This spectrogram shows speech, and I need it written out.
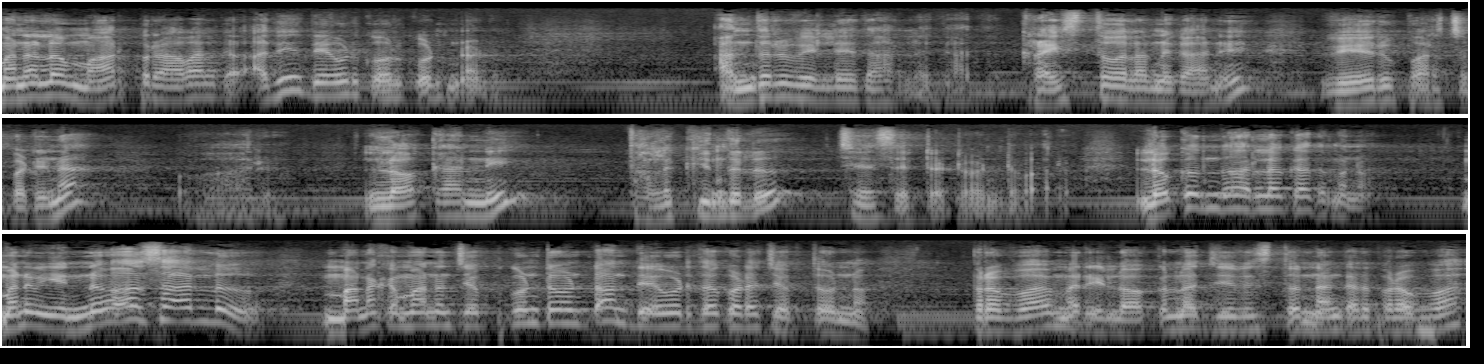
మనలో మార్పు రావాలి కదా? అదే దేవుడు కోరుకుంటున్నాడు. అందరూ వెళ్ళే దారిలో కాదు క్రైస్తవులను కానీ వేరుపరచబడిన లోకాన్ని తలకిందులు చేసేటటువంటి వారు. లోకం దారిలో కదా మనం. మనం ఎన్నోసార్లు మనకు మనం చెప్పుకుంటూ ఉంటాం దేవుడితో కూడా చెప్తూ ఉన్నాం. ప్రభా మరి లోకంలో జీవిస్తున్నాం కదా ప్రభా.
